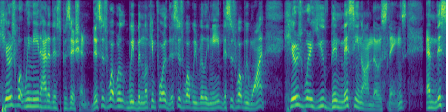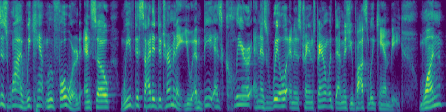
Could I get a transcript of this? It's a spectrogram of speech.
here's what we need out of this position. This is what we have been looking for. This is what we really need. This is what we want. Here's where you've been missing on those things. And this is why we can't move forward. And so we've decided to terminate you and be as clear and as real and as transparent with them as you possibly can be. One,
